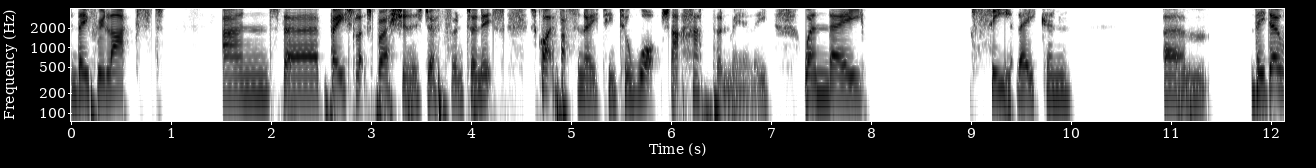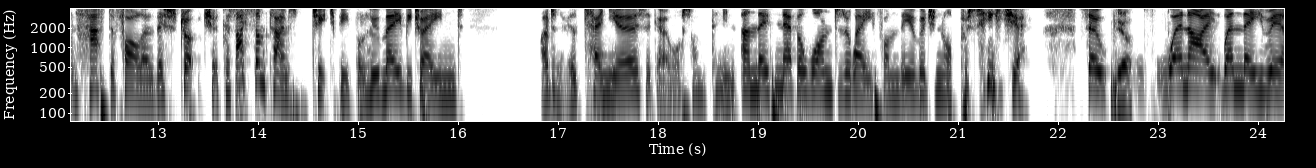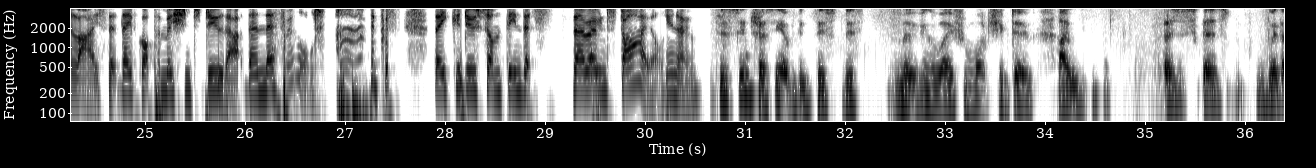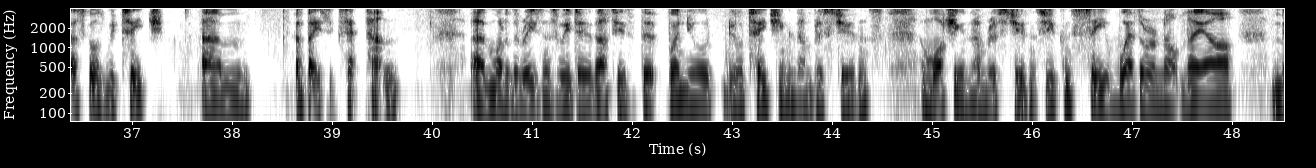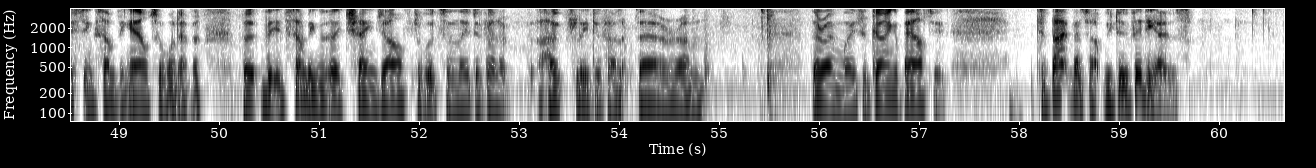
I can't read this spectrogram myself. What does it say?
They've relaxed, and their facial expression is different, and it's it's quite fascinating to watch that happen. Really, when they see they can. Um, they don't have to follow this structure because I sometimes teach people who may be trained I don't know, 10 years ago or something, and they've never wandered away from the original procedure. So yeah. when I when they realize that they've got permission to do that, then they're thrilled because they can do something that's their own style, you know. This is interesting. This this moving away from what you do. I as as with our schools we teach um, a basic set pattern and one of the reasons we do that is that when you're you're teaching a number of students and watching a number of students, you can see whether or not they are missing something out or whatever. But it's something that they change afterwards, and they develop, hopefully, develop their um, their own ways of going about it. To back that up, we do videos.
